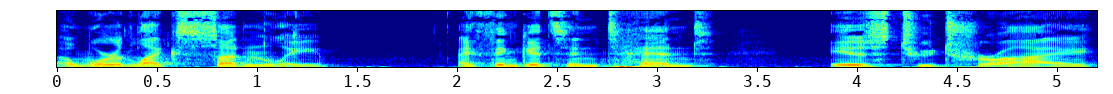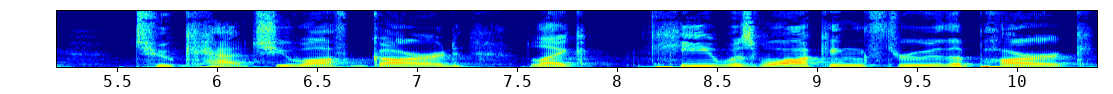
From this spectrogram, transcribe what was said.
a word like suddenly, I think its intent is to try to catch you off guard. Like, he was walking through the park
